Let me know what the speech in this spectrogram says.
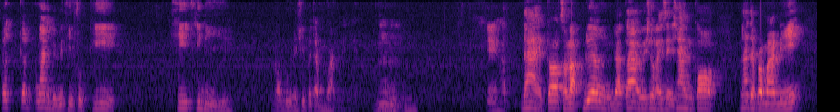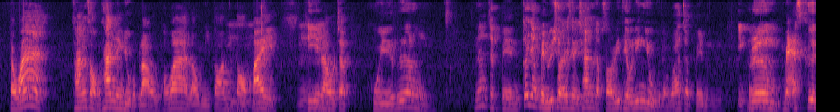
ก็ก็น่าจะเป็นวิธีฝึกที่ที่ที่ดี ลองดูในชีวิตประจำวันอะไรเงี้ยอืม อืม โอเคครับ ได้ก็สำหรับเรื่อง data visualization ก็น่าจะประมาณนี้ แต่ว่าทั้งสองท่านยังอยู่กับเรา เพราะว่าเรามีตอนอืม ต่อไปอืมที่เราจะคุยเรื่อง น่าจะเป็นก็ยังเป็น visualization กับ storytelling อยู่ แต่ว่าจะเป็น อีกมุมเริ่ม mass ขึ้น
